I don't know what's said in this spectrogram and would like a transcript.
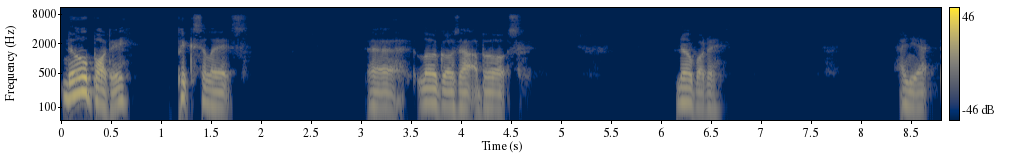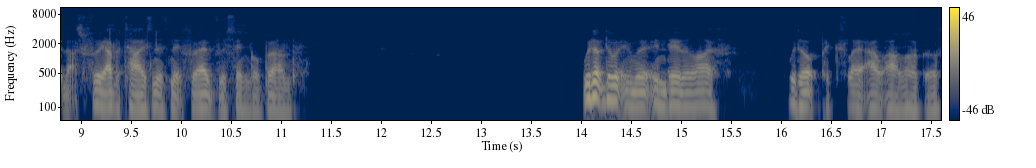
nobody pixelates uh, logos out of boats. Nobody. And yet, that's free advertising, isn't it, for every single brand? We don't do it in, in daily life. We don't pixelate out our logos.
